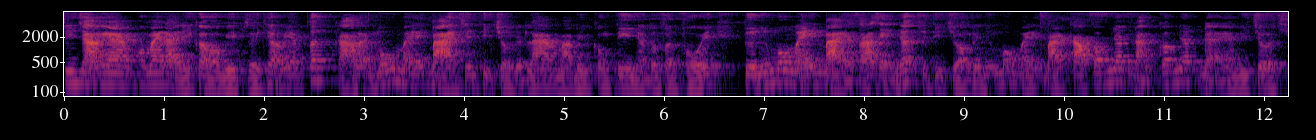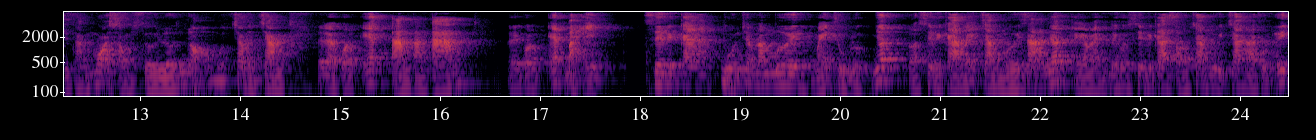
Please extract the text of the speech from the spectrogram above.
Xin chào anh em, hôm nay đại lý cờ bạc bịp giới thiệu anh em tất cả loại mẫu máy đánh bài trên thị trường Việt Nam mà bên công ty nhà tôi phân phối. Từ những mẫu máy đánh bài giá rẻ nhất trên thị trường đến những mẫu máy đánh bài cao cấp nhất, đẳng cấp nhất để em đi chơi chiến thắng mọi sóng sới lớn nhỏ 100%. Đây là con S888, đây con S7 CVK 450 máy chủ lực nhất đó CVK 700 mới ra nhất. Anh em này đây con CVK 600 ngụy trang iPhone X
